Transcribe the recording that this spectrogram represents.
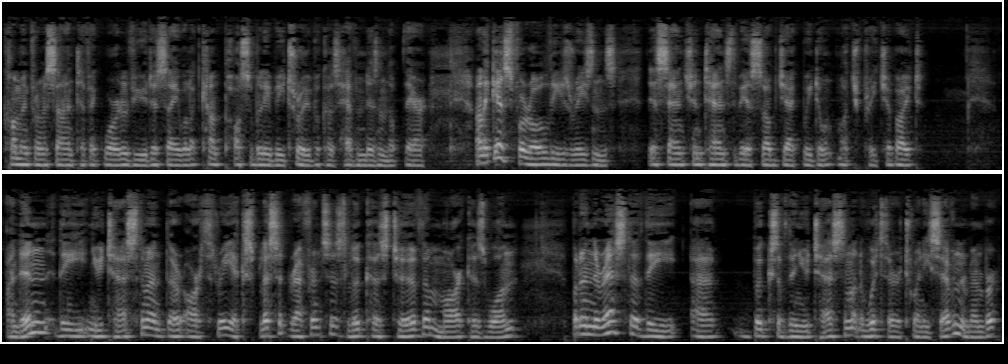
coming from a scientific worldview to say, well, it can't possibly be true because heaven isn't up there. And I guess for all these reasons, the ascension tends to be a subject we don't much preach about. And in the New Testament, there are three explicit references. Luke has two of them, Mark has one. But in the rest of the uh, books of the New Testament, of which there are 27, remember,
